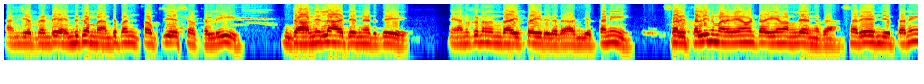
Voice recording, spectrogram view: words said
అని చెప్పంటే ఎందుకమ్మా ఎంత పని తప్పు చేసావు తల్లి? ఇంకా ఆ నెల అయితే నడితే నేను అనుకున్నది అయిపోయేది కదా అని చెప్పని సరే తల్లిని మనం ఏమంటాం ఏమనలేం కదా. సరే అని చెప్పని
